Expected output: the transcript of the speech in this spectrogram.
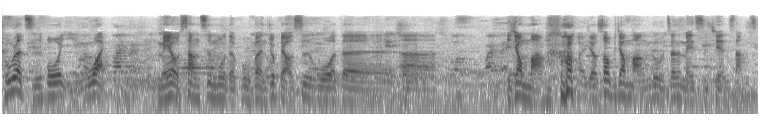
除了直播以外，没有上字幕的部分，就表示我的呃比较忙，有时候比较忙碌，真的没时间上字。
